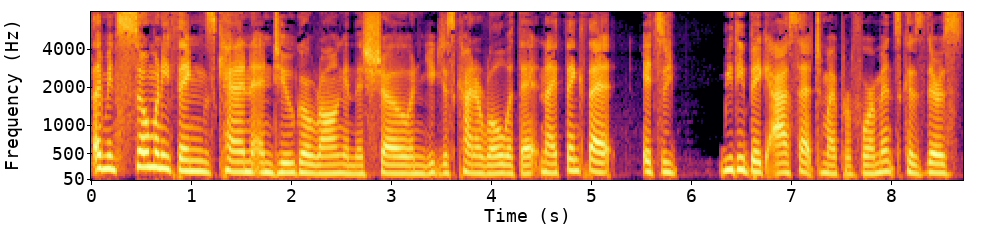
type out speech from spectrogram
I mean, so many things can and do go wrong in this show, and you just kind of roll with it. And I think that it's a really big asset to my performance because there's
